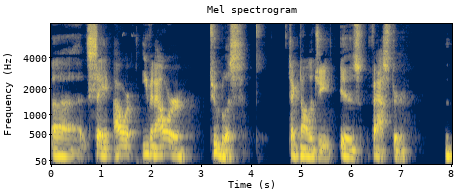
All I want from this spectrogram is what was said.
uh, say our even our tubeless technology is faster. The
